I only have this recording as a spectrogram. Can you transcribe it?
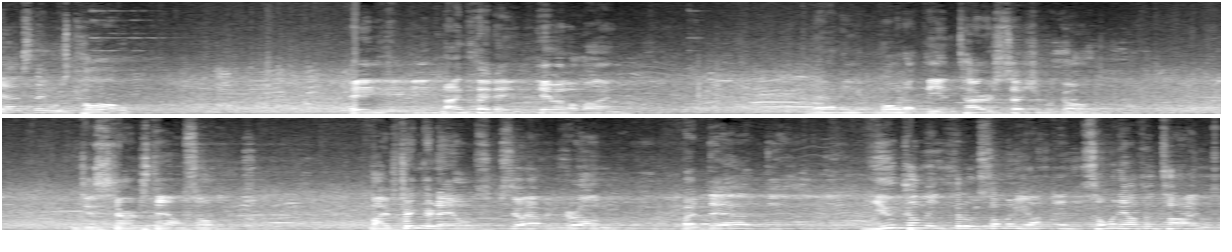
dad's name was called, eighth, ninth inning, game on the line, Manny Mota, the entire session would go, just us down. So my fingernails still haven't grown, but Dad, you coming through so many so many often times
